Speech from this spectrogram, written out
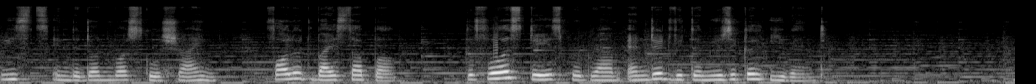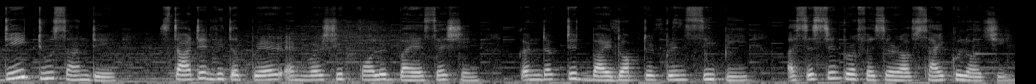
priests in the Don Bosco shrine, followed by supper. The first day's program ended with a musical event. Day 2 Sunday started with a prayer and worship followed by a session conducted by Dr. Prince CP, Assistant Professor of Psychology.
